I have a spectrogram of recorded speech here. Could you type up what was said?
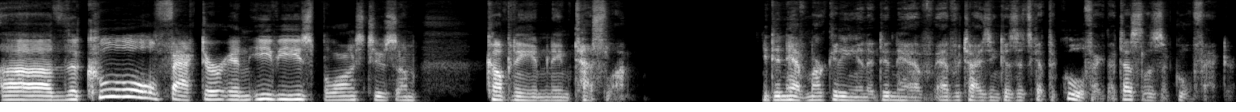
uh, the cool factor in EVs belongs to some company named Tesla it didn't have marketing and it didn't have advertising because it's got the cool factor. Tesla's a cool factor.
